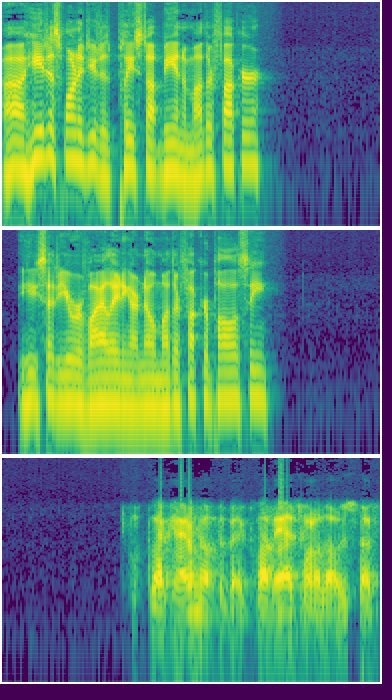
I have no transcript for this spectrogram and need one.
Uh, he just wanted you to please stop being a motherfucker. He said you were violating our no motherfucker policy. Okay, I don't know if the club has one of those, but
